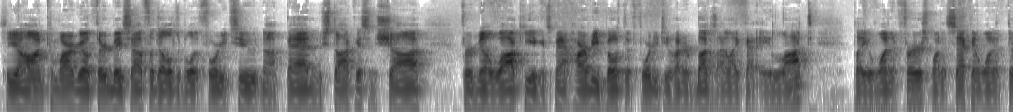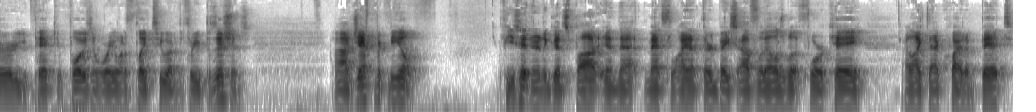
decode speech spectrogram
So Johan Camargo, third base outfield eligible at 42. Not bad. Moustakas and Shaw for Milwaukee against Matt Harvey, both at 4200 bucks. I like that a lot. Play one at first, one at second, one at third. You pick your poison where you want to play two out of the three positions. Uh, Jeff McNeil, if he's hitting in a good spot in that Mets lineup, third base outfield eligible at 4K. I like that quite a bit.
